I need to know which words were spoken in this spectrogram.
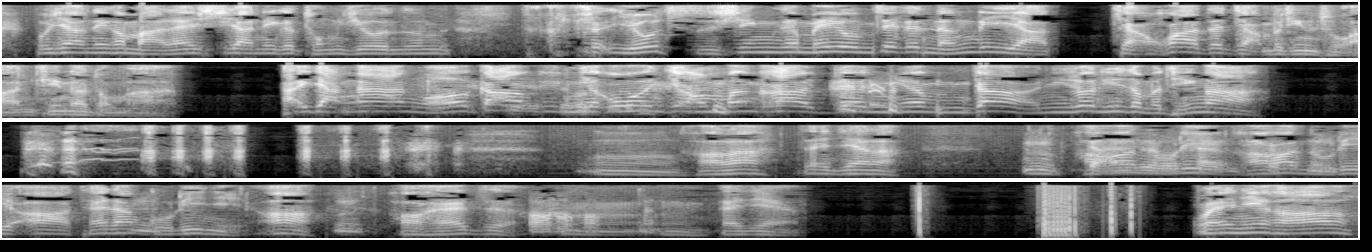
不像那个马来西亚那个同修，嗯这有此心的没有这个能力呀、讲话都讲不清楚啊，你听得懂吗？台长啊，我告诉你，我讲门号，这你你这，你说你怎么听啊？嗯，好了，再见了。嗯，好好努力好好努力啊！台长嗯鼓励你啊，嗯好孩子，好好好嗯嗯，再见。喂，你好，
